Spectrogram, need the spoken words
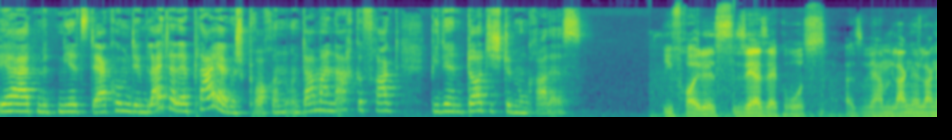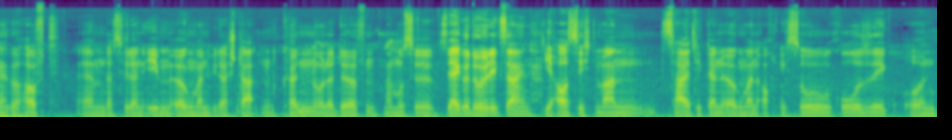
Der hat mit Nils Derkum, dem Leiter der Playa, gesprochen und da mal nachgefragt, wie denn dort die Stimmung gerade ist. Die Freude ist sehr, sehr groß. Also wir haben lange, lange gehofft, ähm, dass wir dann eben irgendwann wieder starten können oder dürfen. Man musste sehr geduldig sein. Die Aussichten waren zeitig dann irgendwann auch nicht so rosig und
